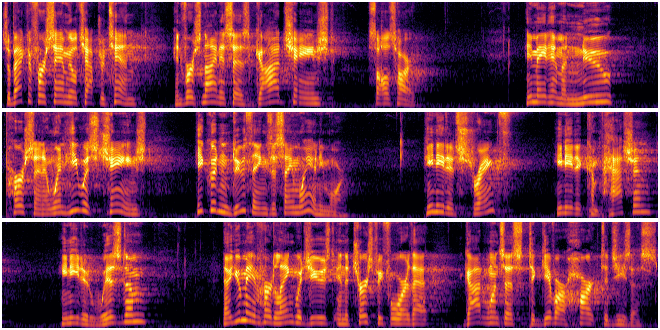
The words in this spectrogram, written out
So back to 1 Samuel chapter 10, in verse 9 it says, God changed Saul's heart. He made him a new person. And when he was changed, he couldn't do things the same way anymore. He needed strength, he needed compassion, he needed wisdom. Now, you may have heard language used in the church before that God wants us to give our heart to Jesus.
